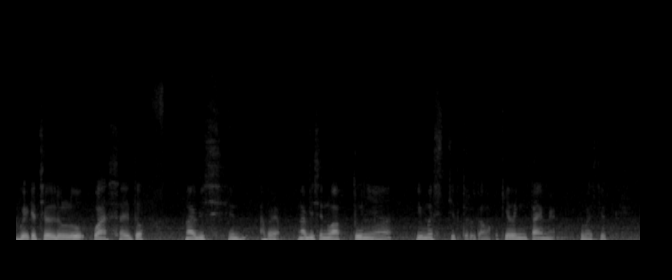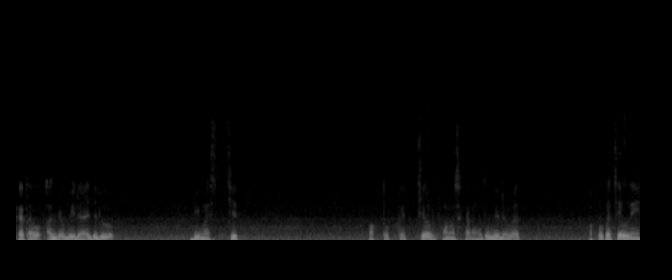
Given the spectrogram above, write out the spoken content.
gue kecil dulu puasa itu ngabisin apa ya ngabisin waktunya di masjid terutama killing time ya di masjid. Gak tahu agak beda aja dulu di masjid waktu kecil sama sekarang itu beda banget. Waktu kecil nih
